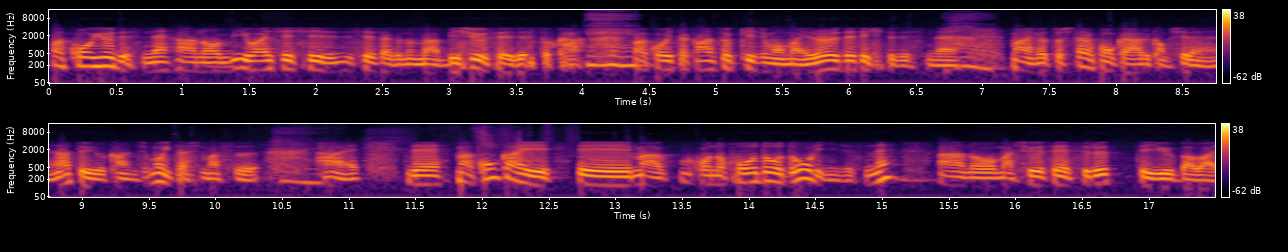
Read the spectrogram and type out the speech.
まあ、こういうですね、あの、YCC 政策のまあ微修正ですとか、えー、まあ、こういった観測記事もまあいろいろ出てきてですね、はい、まあ、ひょっとしたら今回あるかもしれないなという感じもいたします。はい。はい、で、まあ、今回、えー、まあ、この報道通りにですね、あの、まあ、修正するっていう場合、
